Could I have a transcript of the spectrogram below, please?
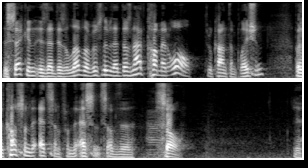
The second is that there's a level of rus that does not come at all through contemplation, but it comes from the etzem, from the essence of the soul. Yeah.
